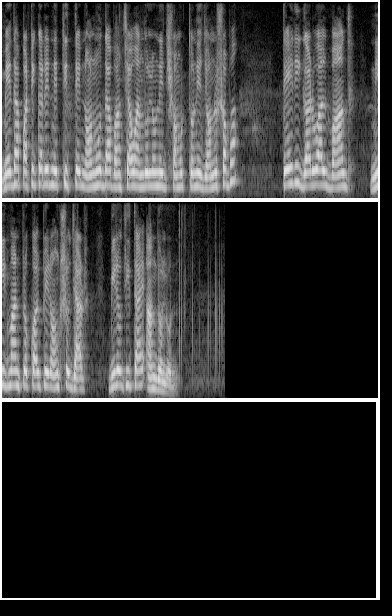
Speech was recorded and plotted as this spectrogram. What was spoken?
মেধা পাটেকারের নেতৃত্বে নর্মদা বাঁচাও আন্দোলনের সমর্থনে জনসভা, তেহরি গাড়োয়াল বাঁধ নির্মাণ প্রকল্পের অংশ যার বিরোধিতায় আন্দোলন।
